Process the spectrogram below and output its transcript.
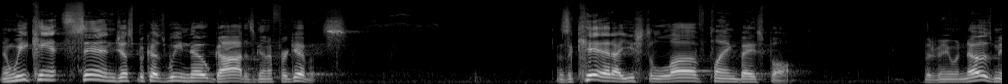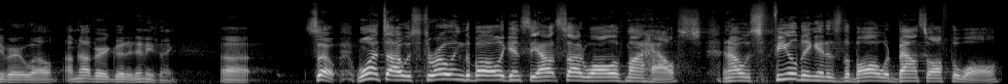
And we can't sin just because we know God is going to forgive us. As a kid, I used to love playing baseball. But if anyone knows me very well, I'm not very good at anything. Uh, so, once I was throwing the ball against the outside wall of my house, and I was fielding it as the ball would bounce off the wall.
